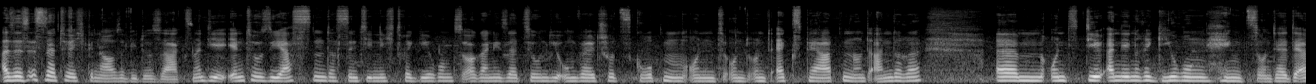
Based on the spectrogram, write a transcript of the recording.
also es ist natürlich genauso, wie du sagst. Ne? Die Enthusiasten, das sind die Nichtregierungsorganisationen, die Umweltschutzgruppen und, und, und Experten und andere. Ähm, und die, an den Regierungen hängt's. Und der, der,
